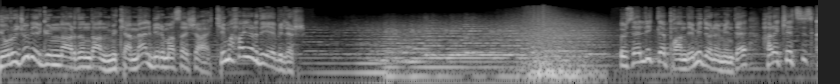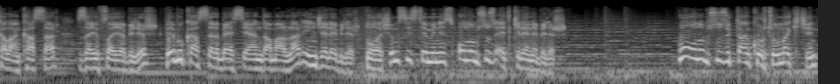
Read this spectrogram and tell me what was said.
Yorucu bir günün ardından mükemmel bir masaja kim hayır diyebilir? Özellikle pandemi döneminde hareketsiz kalan kaslar zayıflayabilir ve bu kasları besleyen damarlar incelebilir. Dolaşım sisteminiz olumsuz etkilenebilir. Bu olumsuzluktan kurtulmak için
